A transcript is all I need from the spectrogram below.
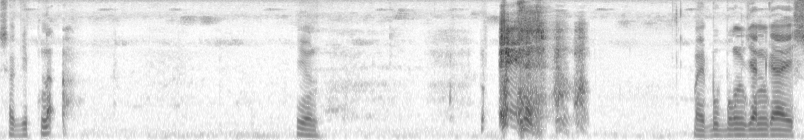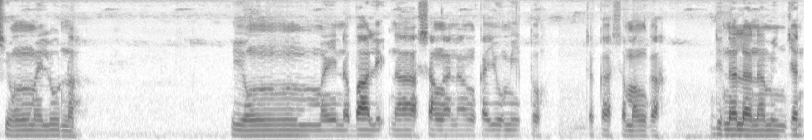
Sa gitna. Yun. may bubong dyan guys, yung may luna. Yung may nabali na sanga ng kayumito, tsaka sa mangga. Dinala namin dyan.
